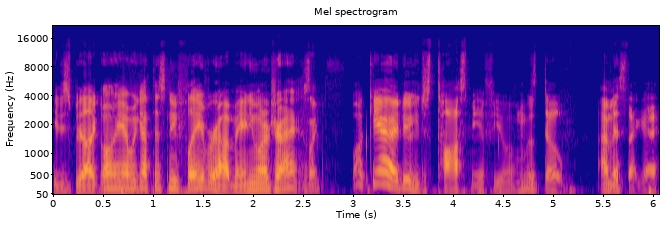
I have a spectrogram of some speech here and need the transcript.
He'd just be like, "Oh yeah, we got this new flavor out, man. You want to try it?" I was like, "Fuck yeah, I do." He just tossed me a few of them. It was dope. I miss that guy.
